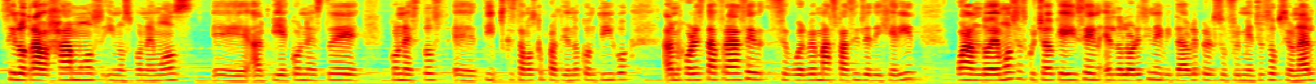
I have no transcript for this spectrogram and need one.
si lo trabajamos y nos ponemos eh, al pie con, este, con estos eh, tips que estamos compartiendo contigo, a lo mejor esta frase se vuelve más fácil de digerir. Cuando hemos escuchado que dicen el dolor es inevitable, pero el sufrimiento es opcional,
